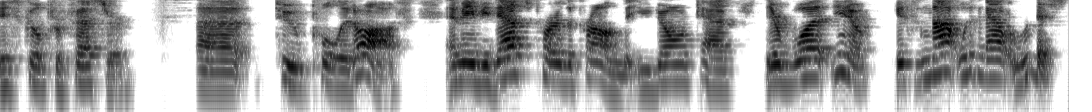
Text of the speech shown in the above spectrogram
a skilled professor, uh, to pull it off. And maybe that's part of the problem that you don't have. There was, you know, it's not without risk.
